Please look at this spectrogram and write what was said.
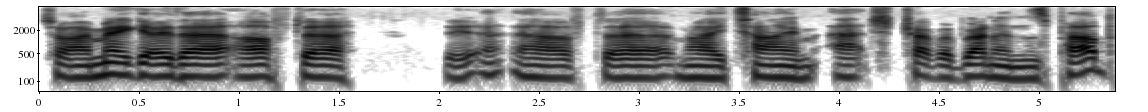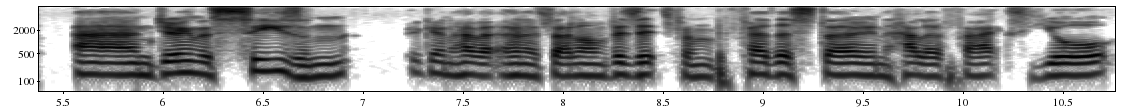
So I may go there after the, after my time at Trevor Brennan's pub. And during the season, we're going to have Ernest Wallon visits from Featherstone, Halifax, York,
